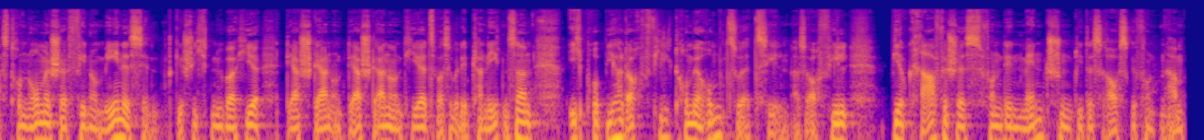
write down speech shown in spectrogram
astronomische Phänomene sind, Geschichten über hier der Stern und der Stern und hier jetzt was über die Planeten, sondern ich probiere halt auch viel drumherum zu erzählen, also auch viel biografisches von den Menschen, die das rausgefunden haben,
